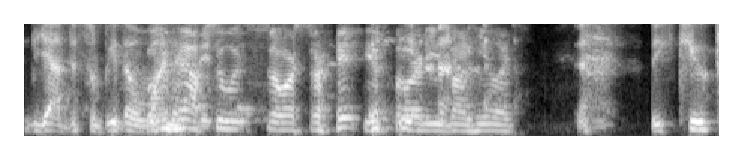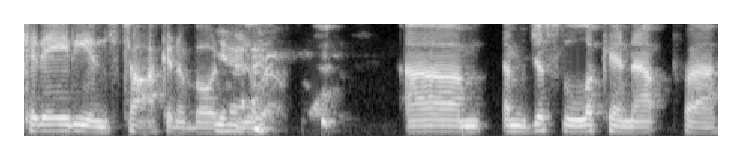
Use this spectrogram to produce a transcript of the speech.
Yeah, this will be the one one. absolute source, right? The authorities on Helix. These two Canadians talking about Yeah. Helix. Um, I'm just looking up uh,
